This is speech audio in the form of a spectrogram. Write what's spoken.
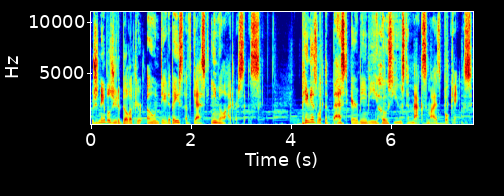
which enables you to build up your own database of guest email addresses. Ping is what the best Airbnb hosts use to maximize bookings.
